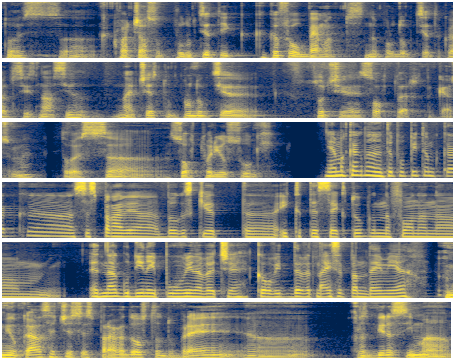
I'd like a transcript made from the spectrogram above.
Тоест, каква част от продукцията и какъв е обемът на продукцията, която се изнася. Най-често продукция в случая е софтуер, да кажем. Тоест, софтуер и услуги. Няма как да не те попитам как се справя българският ИКТ сектор на фона на една година и половина вече COVID-19 пандемия. Ами оказва се, че се справя доста добре. Разбира се, има,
